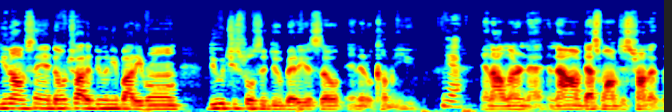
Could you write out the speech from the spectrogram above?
You know what I'm saying? Don't try to do anybody wrong. Do what you're supposed to do. Better yourself, and it'll come to you. Yeah. And I learned that, and now I'm, that's why I'm just trying to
